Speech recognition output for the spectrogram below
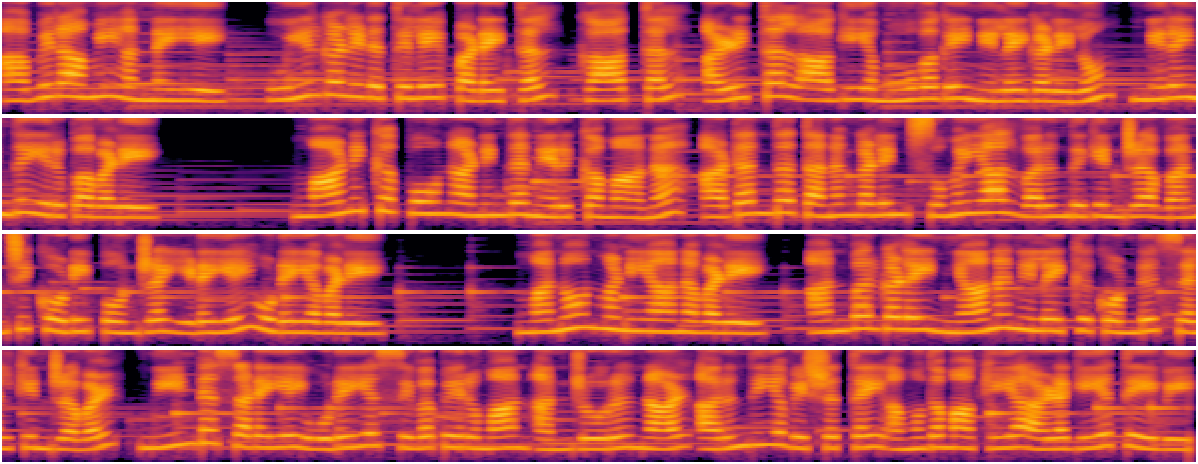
அபிராமி அன்னையே உயிர்களிடத்திலே படைத்தல் காத்தல் அழித்தல் ஆகிய மூவகை நிலைகளிலும் நிறைந்து இருப்பவளே. மாணிக்க பூன் அணிந்த நெருக்கமான அடர்ந்த தனங்களின் சுமையால் வருந்துகின்ற வஞ்சிக்கொடி போன்ற இடையை உடையவளே. மனோன்மணியானவளே அன்பர்களை ஞான நிலைக்கு கொண்டு செல்கின்றவள் நீண்ட சடையை உடைய சிவபெருமான் அன்றொரு நாள் அருந்திய விஷத்தை அமுதமாக்கிய அழகிய தேவி.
